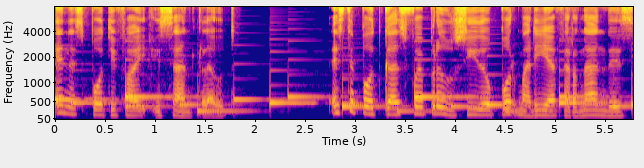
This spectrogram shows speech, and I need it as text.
en Spotify y SoundCloud. Este podcast fue producido por María Fernández,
